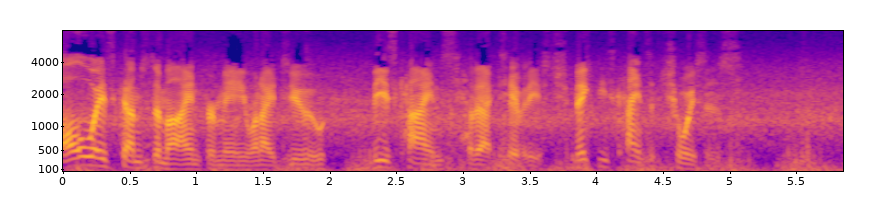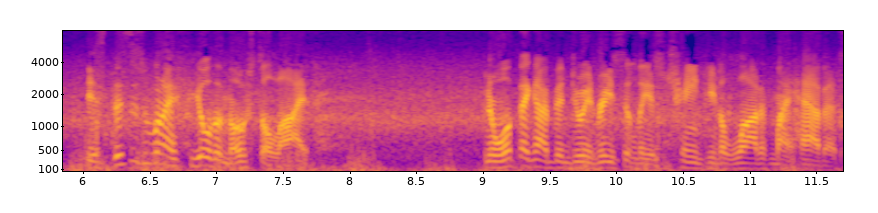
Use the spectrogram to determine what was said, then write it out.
always comes to mind for me when I do these kinds of activities, make these kinds of choices, is this is when I feel the most alive. You know, one thing I've been doing recently is changing a lot of my habits.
